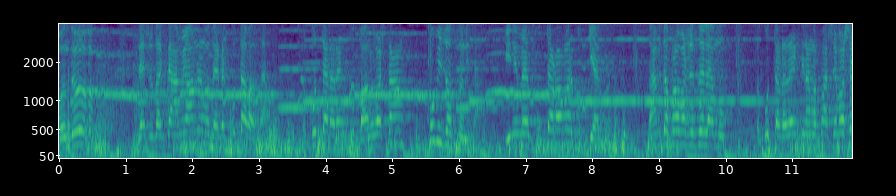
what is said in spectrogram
বন্ধু, দেশ থাকতে আমিও আপনার মতো একটা কুত্তা পালতাম। কুত্তাটার আমি খুব ভালোবাসতাম, খুবই যত্ন নিতাম। বিনিময়ে কুত্তাটা আমার খুব কেয়ার করতো। তো আমি তো প্রবাসে চলে আমু তো কুত্তাটার একদিন আমার পাশে বসে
